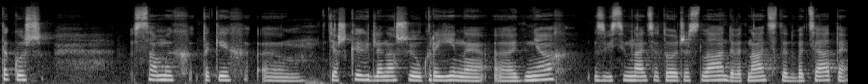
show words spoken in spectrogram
Також самих таких ем, тяжких для нашої України е, днях з 18 числа, 19, 20, е,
